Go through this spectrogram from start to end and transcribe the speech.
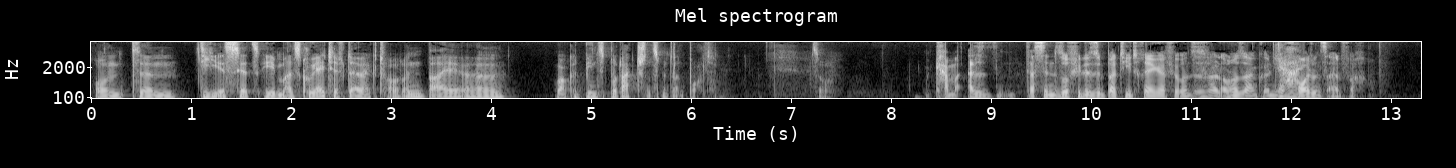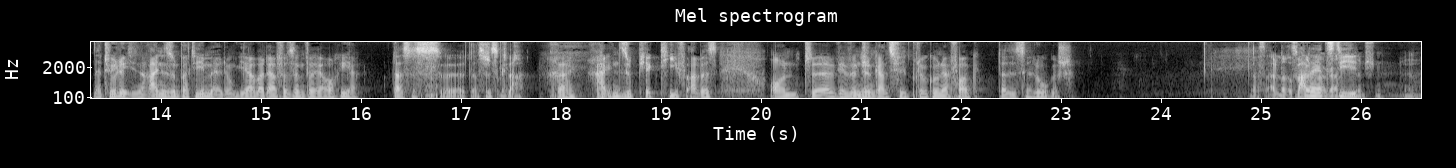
Und ähm, die ist jetzt eben als Creative Directorin bei äh, Rocket Beans Productions mit an Bord. So. Kann man, also das sind so viele Sympathieträger für uns, dass wir halt auch nur sagen können, ja, ja freut uns einfach. Natürlich, eine reine Sympathiemeldung hier, aber dafür sind wir ja auch hier. Das ist, äh, das ist klar. Rein, rein subjektiv alles. Und äh, wir wünschen ganz viel Glück und Erfolg. Das ist ja logisch. Was anderes War können wir jetzt die, wünschen. Ja.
